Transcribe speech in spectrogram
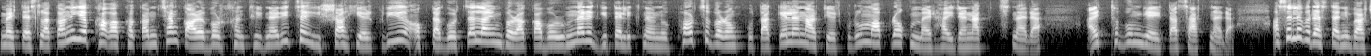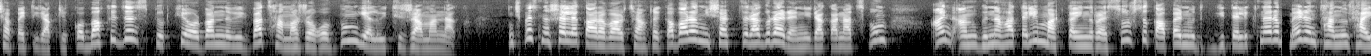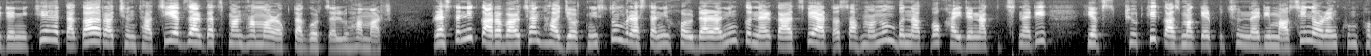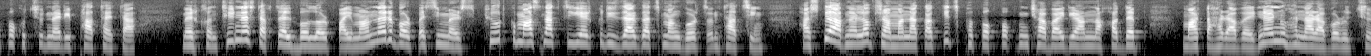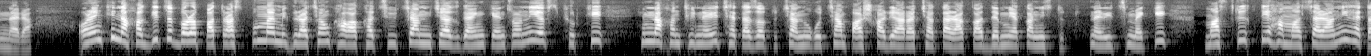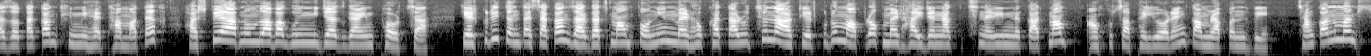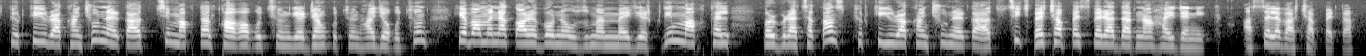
Մեր տեսլականի եւ քաղաքականության կարևոր խնդիրներից է իշահ երկրի օգտագործել այն որակավորումները, գիտելիքներն ու փորձը, որոնք կուտակել են արտերկրում ապրող մեր հայրենակիցները այդ թվում երիտասարդները։ Ասել է Վրաստանի վարչապետ Իրակլի Կոբախիձեն Սփյուռքի օրվան նվիրված համաժողովում ելույթի ժամանակ։ Ինչպես նշել է կառավարության ղեկավարը, մի շարք ծրագրեր են իրականացվում այն անգնահատելի մարդկային ռեսուրսը, կապերն ու գիտելիքները մեր ընդհանուր հայրենիքի հետագա առաջընթացի եւ զարգացման համար օգտագործելու համար։ Վրաստանի կառավարության հաջորդ նիստում Վրաստանի խորհրդարանին կներկայացվի արտասահմանում բնակվող հայրենակիցների եւ Սփյուռքի կազմակերպությունների մասին օրենքում փոփոխությունների փաթեթը։ Մեր խնդիրն է ստեղծել բոլոր պայմանները, որպեսզի մեր Սփյուռք մասնակցի երկրի զարգացման գործընթացին, հաշվի առնելով ժամանակակից փոփոխվող միջավայրի աննախադեպ մարտահրավերներն ու հնարավորությունները։ Օրենքի նախագիծը, որը պատրաստվում է միգրացիոն քաղաքացիության միջազգային կենտրոնի եւ Սփյուռքի հիմնախնդիրներից հետազոտության ուղղությամբ աշխարհի առաջատար ակադեմիական ինստիտուտներից մեկի Մաստրիխտի համալսարանի հետազոտական թիմի հետ համատեղ հաշվի առնում լավագույն միջազգային փորձը։ Երկրի տնտեսական զարգացման ֆոնին մեր հոգատարությունը արտերկրում ապրող մեր հայրենակիցների նկատմամբ անխուսափելիորեն կամրապնդվի։ Ցանկանում եմ Սփյուռքի յուրաքանչյուր ներկայացուցի մաղթալ խաղաղություն, երջանկություն, հաջողություն եւ ամենակարևորն է ուզում եմ մեր երկրին մաղթել, որ վրացական Սփյուռքի յուրաքանչյուր ներկայացուցիչ վերջապես վերադառնա հայրենիք, ասել է վարչապետը։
